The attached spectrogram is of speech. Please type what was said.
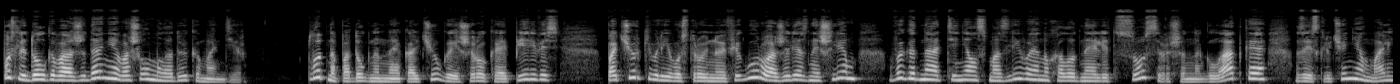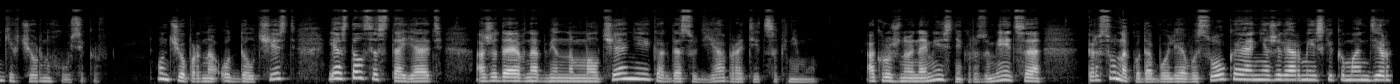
После долгого ожидания вошел молодой командир. Плотно подогнанная кольчуга и широкая перевязь подчеркивали его стройную фигуру, а железный шлем выгодно оттенял смазливое, но холодное лицо, совершенно гладкое, за исключением маленьких черных усиков. Он чопорно отдал честь и остался стоять, ожидая в надменном молчании, когда судья обратится к нему. Окружной наместник, разумеется, персона куда более высокая, нежели армейский командир,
